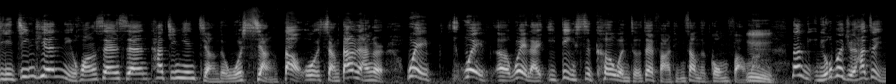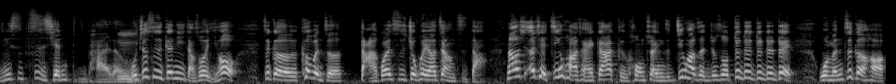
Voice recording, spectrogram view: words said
你今天你黄珊珊，他今天讲的，我想到，我想当然尔，未未呃未来一定是柯文哲在法庭上的攻防嘛？嗯，那你你会不会觉得他这已经是自先底牌了？我就是跟你讲说，以后这个柯文哲打官司就会要这样子打，然后而且金华城还跟他隔空传，金华城就说，对对对对对，我们这个哈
